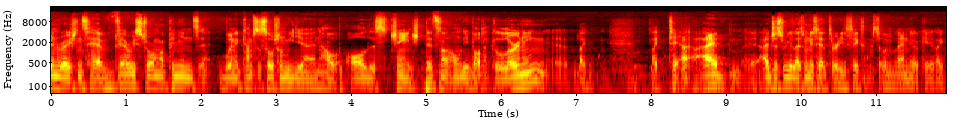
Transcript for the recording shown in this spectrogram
generations have very strong opinions uh, when it comes to social media and how all this changed. That's not only about like learning, uh, like like ta- I I- just realized when you said 36, I'm still a millennial. Okay, like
